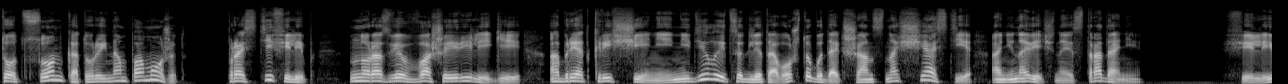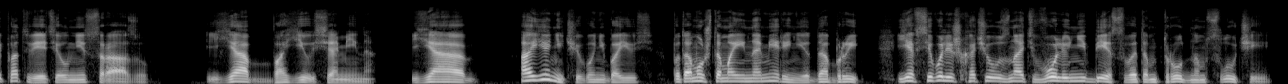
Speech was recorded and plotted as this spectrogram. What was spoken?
тот сон, который нам поможет. Прости, Филипп, но разве в вашей религии обряд крещения не делается для того, чтобы дать шанс на счастье, а не на вечное страдание? Филипп ответил не сразу. «Я боюсь, Амина. Я... А я ничего не боюсь, потому что мои намерения добры. Я всего лишь хочу узнать волю небес в этом трудном случае.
